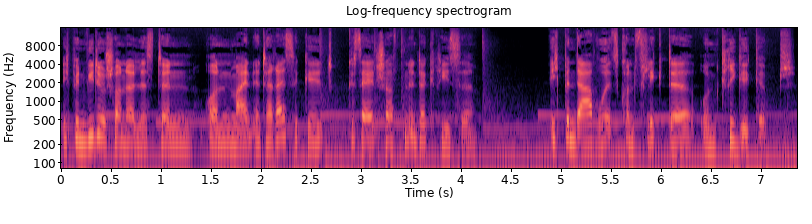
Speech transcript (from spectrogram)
Ich bin Videojournalistin und mein Interesse gilt Gesellschaften in der Krise. Ich bin da, wo es Konflikte und Kriege gibt.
